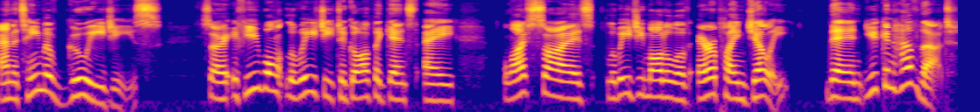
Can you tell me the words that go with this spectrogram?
and a team of Gooigi's. So if you want Luigi to go up against a life-size Luigi model of aeroplane jelly, then you can have that.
